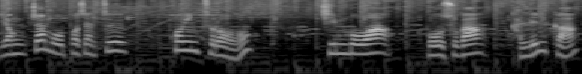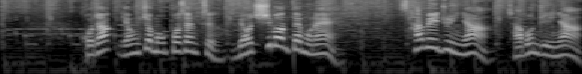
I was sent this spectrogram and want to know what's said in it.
0.5% 포인트로 진보와 보수가 갈릴까? 고작 0.5% 몇십 원 때문에 사회주의냐 자본주의냐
